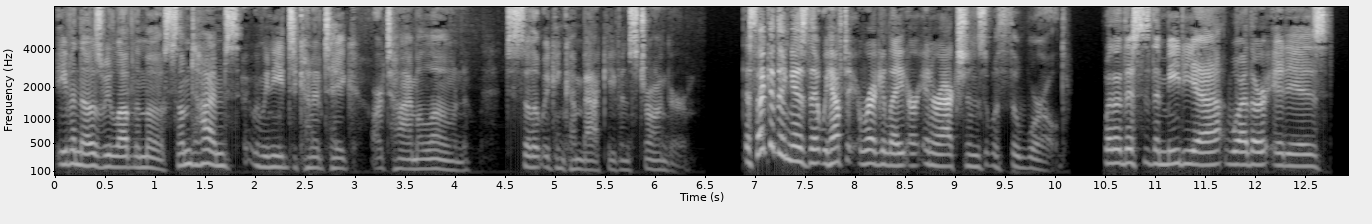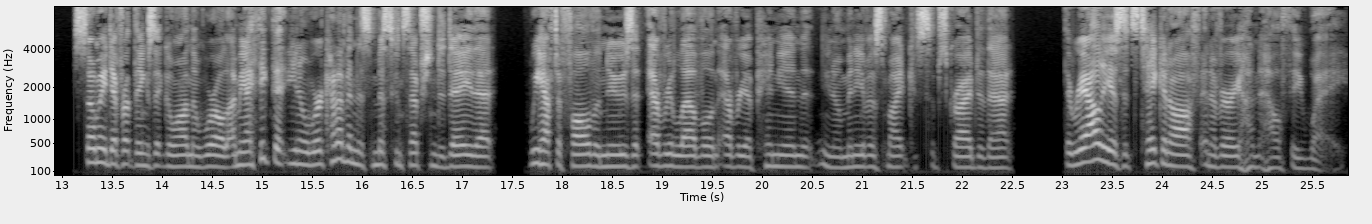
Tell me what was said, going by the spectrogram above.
even those we love the most, sometimes we need to kind of take our time alone so that we can come back even stronger. The second thing is that we have to regulate our interactions with the world, whether this is the media, whether it is so many different things that go on in the world. I mean, I think that, you know, we're kind of in this misconception today that we have to follow the news at every level and every opinion that, you know, many of us might subscribe to that. The reality is it's taken off in a very unhealthy way.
